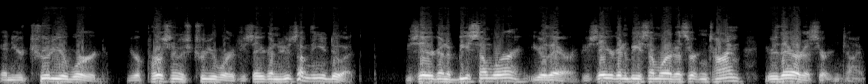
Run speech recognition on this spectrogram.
And you're true to your word. You're a person who's true to your word. If you say you're going to do something, you do it. You say you're going to be somewhere, you're there. If you say you're going to be somewhere at a certain time, you're there at a certain time.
